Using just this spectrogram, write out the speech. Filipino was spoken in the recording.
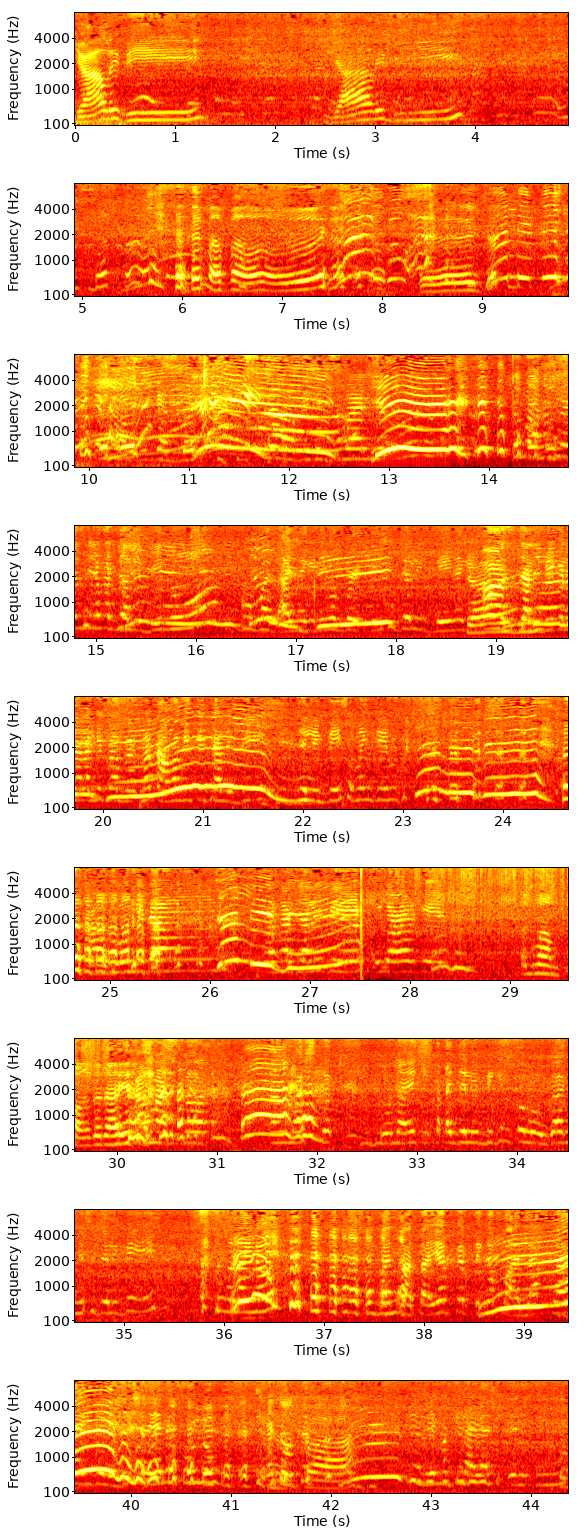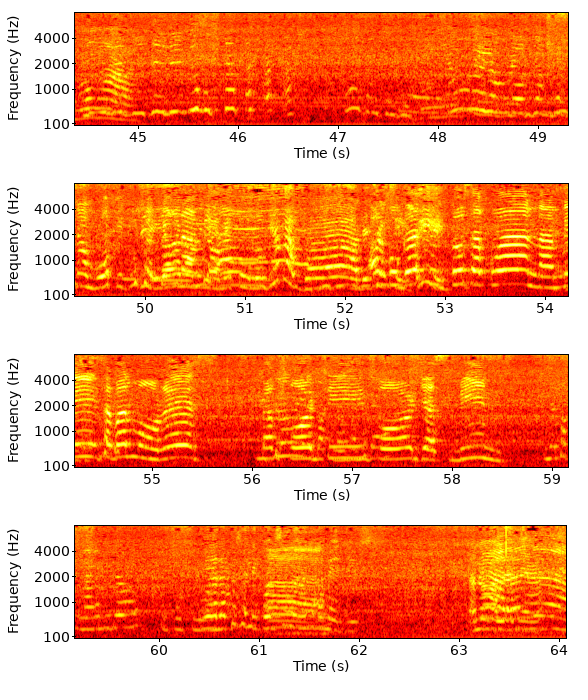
Jalebi. Jalebi. Papa Pagmampang to tayo. Ang mascot. Ang mascot. Una eh, kita kay Jollibee, kintulugan niya si Jollibee. Wala no? Iban bata yan, pero tika pala. Kaya yan nagtulog. Ito pa. Hindi magkilala si Jollibee. Subong nga. Nabuti ko sa iyo. Namin namin tulog yan agad. Ang bugas ito sa kwan, nami, sa Balmores. Na 44 Jasmine. Meron pa sa likod sa Ah. mga medics. Ano alam niya?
